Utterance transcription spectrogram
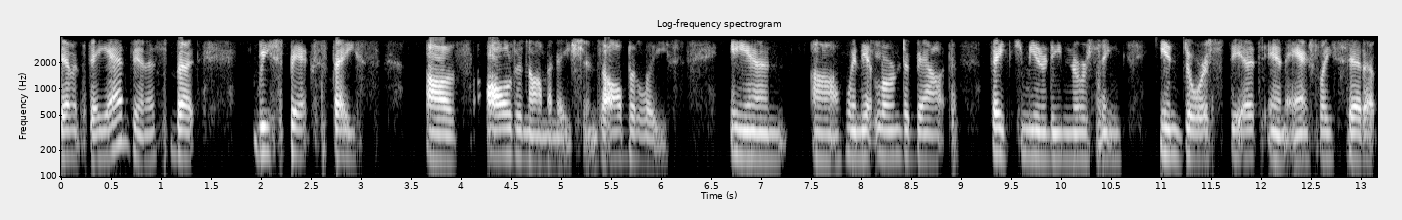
Seventh Day Adventists, but respects faith of all denominations, all beliefs. And uh, when it learned about faith community nursing, endorsed it and actually set up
